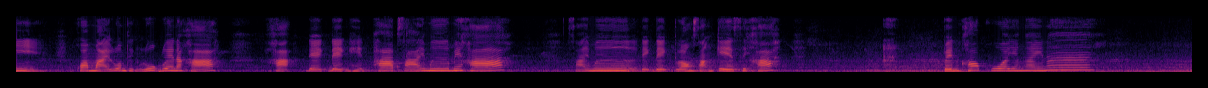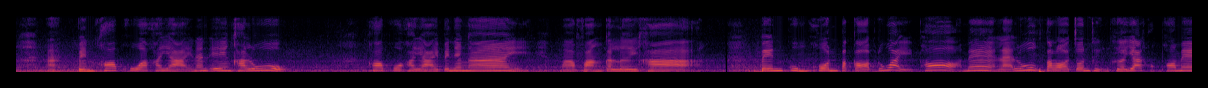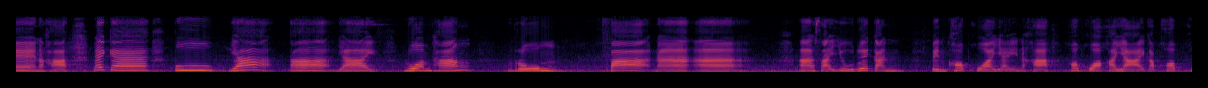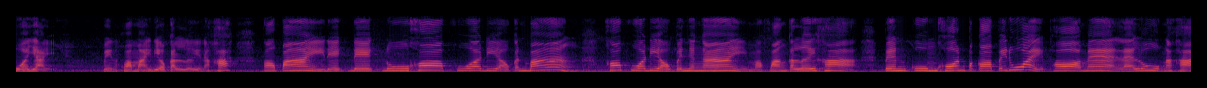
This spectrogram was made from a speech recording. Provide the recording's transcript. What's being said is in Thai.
ความหมายรวมถึงลูกด้วยนะคะ ค่ะ เด็กๆเห็นภาพซ้ายมือไหมคะ ซ้ายมือเด็กๆลองสังเกตสิคะอะ เป็นครอบครัวยังไงนะอะเป็นครอบครัวขยายนั่นเองค่ะลูก ครอบครัวขยายเป็นยังไง มาฟังกันเลยค่ะ เป็นกลุ่มคนประกอบด้วยพ่อแม่และลูกตลอดจนถึงเครือญาติของพ่อแม่นะคะ ได้แก่ปู่ย่า ตา ยาย รวมทั้งลุง ป้าน้าอาอาศัยอยู่ด้วยกัน เป็นครอบครัวใหญ่นะคะ ครอบครัวขยายกับครอบครัวใหญ่เป็นความหมายเดียวกันเลยนะคะ ต่อไปเด็กๆดูครอบครัวเดี่ยวกันบ้าง ครอบครัวเดี่ยวเป็นยังไง มาฟังกันเลยค่ะ เป็นกลุ่มคนประกอบไปด้วย พ่อแม่และลูกนะคะ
